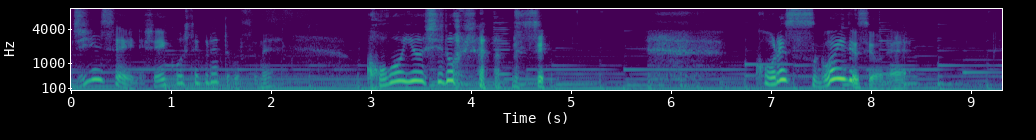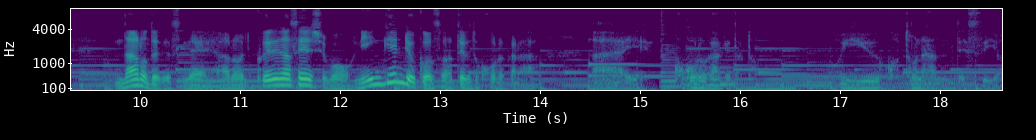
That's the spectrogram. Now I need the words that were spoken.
人生に成功してくれってことですよね。こういう指導者なんですよ。これすごいですよね。なのでですねあのクエナ選手も人間力を育てるところからはい心がけたということなんですよ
